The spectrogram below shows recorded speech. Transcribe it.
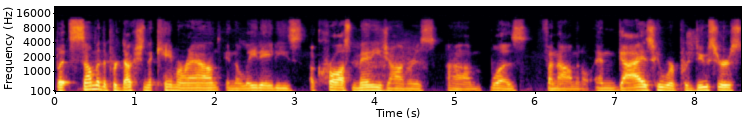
but some of the production that came around in the late '80s across many genres um, was phenomenal. And guys who were producers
